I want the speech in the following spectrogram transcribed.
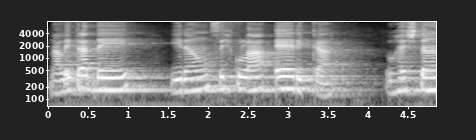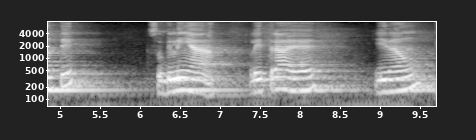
Na letra D, irão circular Érica, o restante sublinhar. Letra E, irão,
